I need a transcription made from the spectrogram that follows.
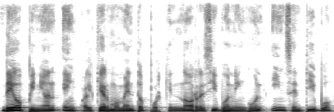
de opinión en cualquier momento porque no recibo ningún incentivo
